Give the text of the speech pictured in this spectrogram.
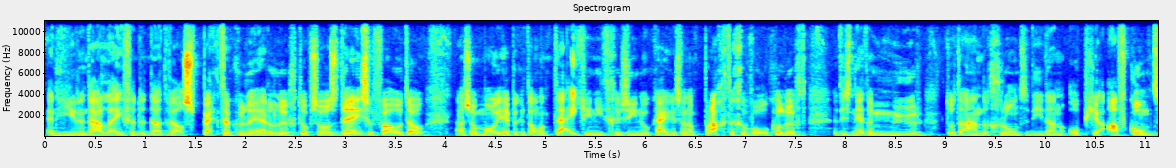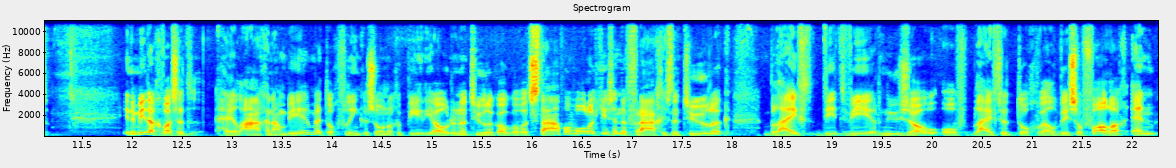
En hier en daar leverde dat wel spectaculaire lucht op, zoals deze foto. Nou, zo mooi heb ik het al een tijdje niet gezien. Hoe kijk eens aan een prachtige wolkenlucht. Het is net een muur tot aan de grond die dan op je afkomt. In de middag was het heel aangenaam weer met toch flinke zonnige perioden. Natuurlijk ook wel wat stapelwolkjes. En de vraag is natuurlijk, blijft dit weer nu zo of blijft het toch wel wisselvallig? En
